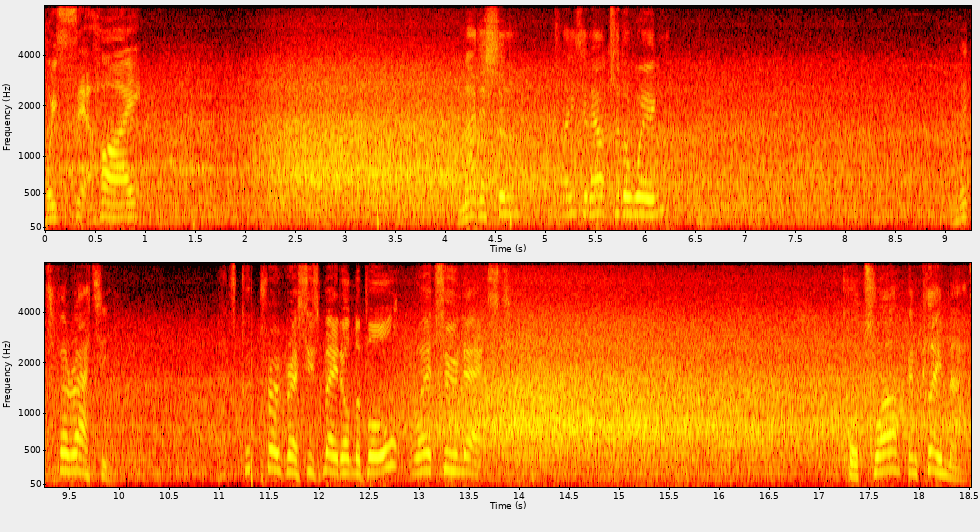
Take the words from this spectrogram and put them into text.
Hoists it high. Maddison plays it out to the wing. And it's Verratti. That's good progress he's made on the ball. Where to next? Courtois can claim that.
